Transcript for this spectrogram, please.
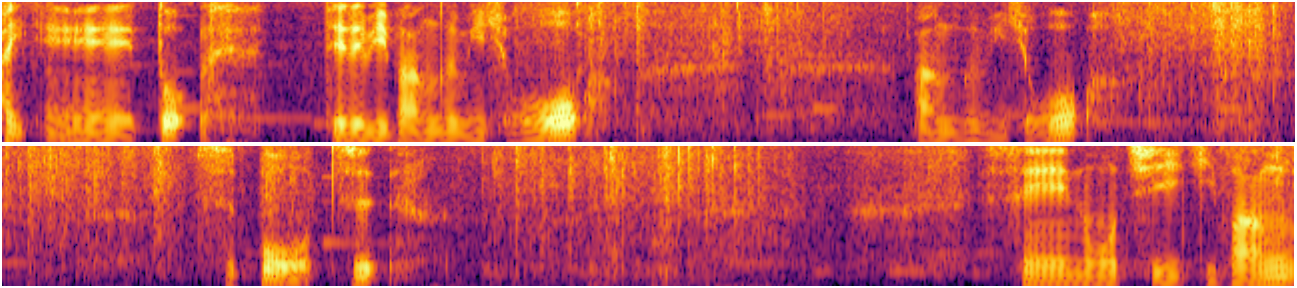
はい、えーと、テレビ番組表を、番組表、スポーツ、性能地域版、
